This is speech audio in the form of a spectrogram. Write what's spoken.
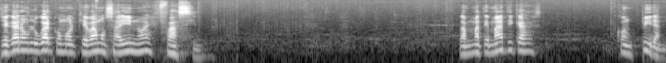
Llegar a un lugar como el que vamos ahí no es fácil. Las matemáticas conspiran,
